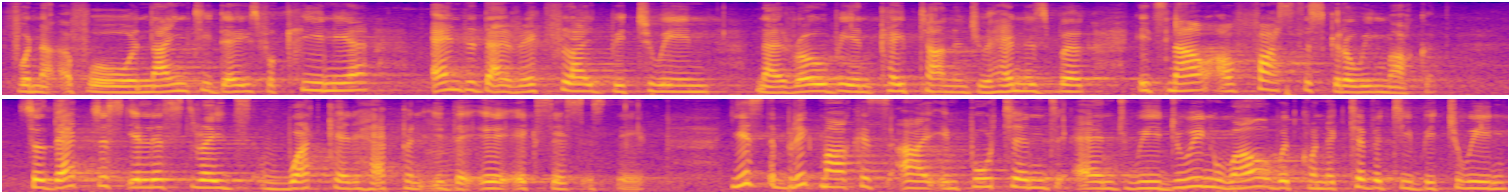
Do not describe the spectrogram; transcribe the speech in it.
for, for 90 days for Kenya and the direct flight between Nairobi and Cape Town and Johannesburg, it's now our fastest growing market. So that just illustrates what can happen if the air access is there. Yes, the BRIC markets are important and we're doing well with connectivity between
